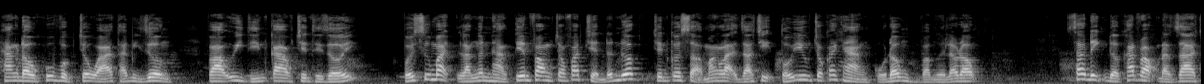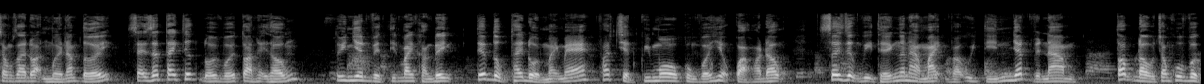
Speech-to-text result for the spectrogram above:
hàng đầu khu vực châu Á Thái Bình Dương và uy tín cao trên thế giới. Với sứ mệnh là ngân hàng tiên phong trong phát triển đất nước trên cơ sở mang lại giá trị tối ưu cho khách hàng, cổ đông và người lao động. Xác định được khát vọng đặt ra trong giai đoạn 10 năm tới sẽ rất thách thức đối với toàn hệ thống. Tuy nhiên, Vietinbank khẳng định tiếp tục thay đổi mạnh mẽ, phát triển quy mô cùng với hiệu quả hoạt động, xây dựng vị thế ngân hàng mạnh và uy tín nhất Việt Nam, top đầu trong khu vực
